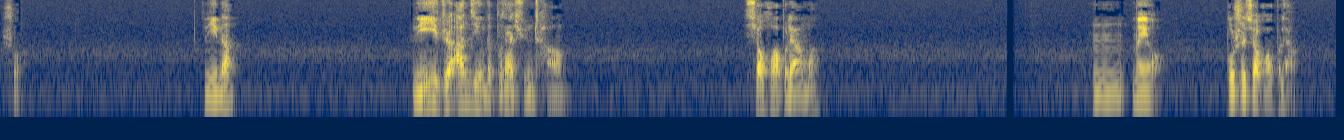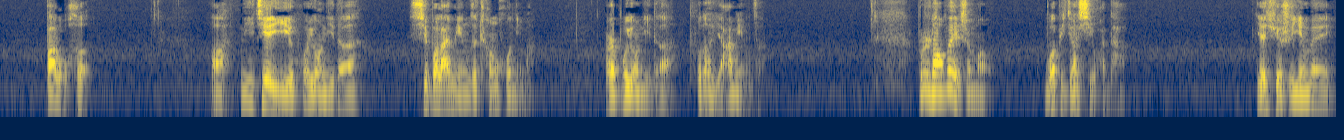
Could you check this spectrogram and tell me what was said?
说：“你呢？你一直安静的不太寻常，消化不良吗？”“嗯，没有，不是消化不良。”巴鲁赫，啊，你介意我用你的希伯来名字称呼你吗？而不用你的葡萄牙名字？不知道为什么，我比较喜欢他。也许是因为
